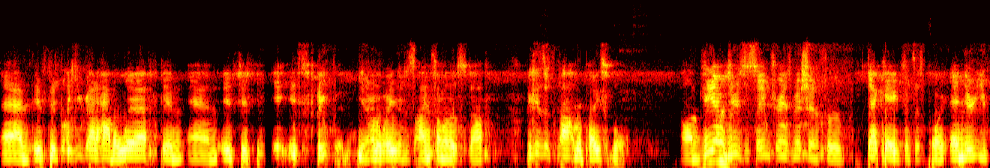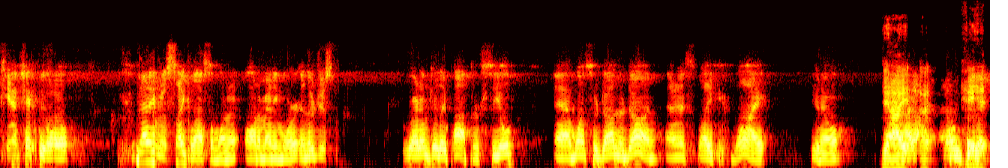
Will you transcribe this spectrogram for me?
And it's just like you got to have a lift, and and it's just it, it's stupid, you know, the way they design some of this stuff because it's not replaceable. Um, GM's used the same transmission for decades at this point, and you can't check the oil not even a sight glass on, on them anymore, and they're just right until they pop. They're sealed, and once they're done, they're done. And it's like, why? You know? Yeah, I, I, I, I don't hate it. it.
